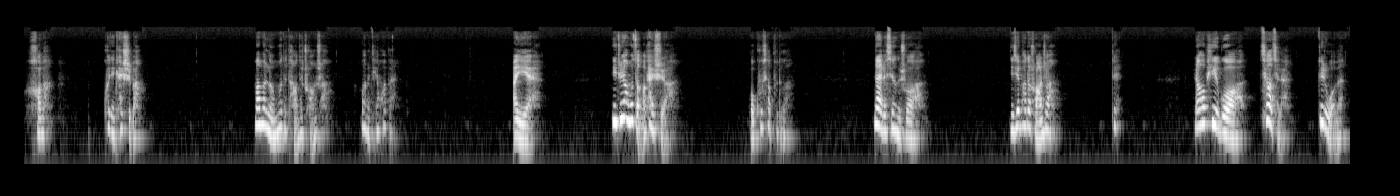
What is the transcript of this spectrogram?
好了，快点开始吧。妈妈冷漠的躺在床上，望着天花板。阿姨，你这让我怎么开始啊？我哭笑不得。耐着性子说：“你先趴到床上，对，然后屁股翘起来，对着我们。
